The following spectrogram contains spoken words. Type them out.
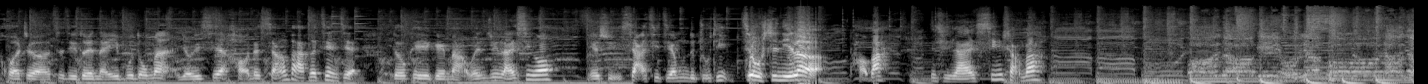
或者自己对哪一部动漫有一些好的想法和见解，都可以给马文军来信哦。也许下期节目的主题就是你了，好吧，一起来欣赏吧。我到底有没？有我到底有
